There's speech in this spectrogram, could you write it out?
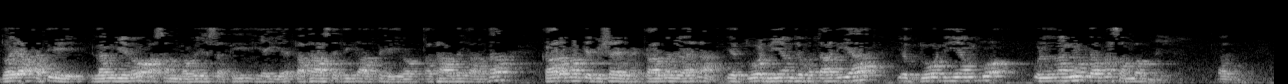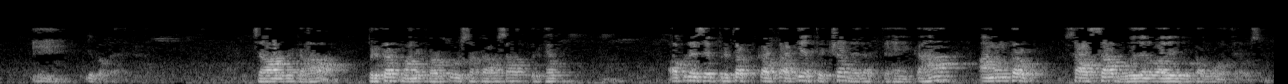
द्वय अति लंगिनो असंभव सती यही है तथा सती का अर्थ यही तथा। अर्थ कर्म के विषय में कर्म जो है ना, ये दो नियम जो बता दिया, ये दो नियम को उल्लंघन करना संभव नहीं है। ये बताया। चार में कहा, पृथक माने कर्तु सकाशात पृथक। अपने से पृथक कर्ता की अपेक्षा नहीं रखते हैं। कहा, अनंतर साथ साथ भोजन वाले जो कर्म होते हैं उसमें।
